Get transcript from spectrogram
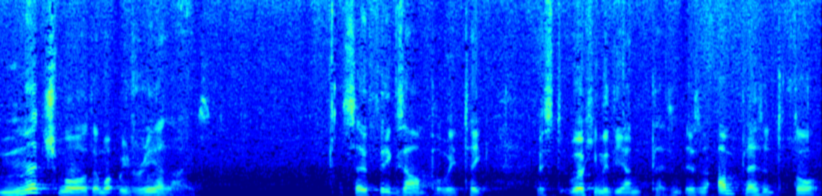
much more than what we've realized. So, for example, we take, we're working with the unpleasant. There's an unpleasant thought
